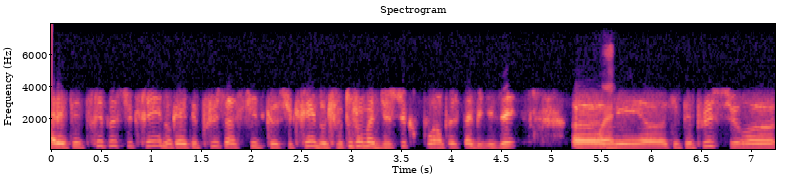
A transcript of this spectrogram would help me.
Elle était très peu sucrée, donc elle était plus acide que sucrée. Donc il faut toujours mettre du sucre pour un peu stabiliser. Euh, Mais euh, c'était plus sur euh,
